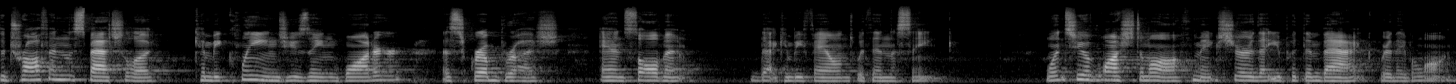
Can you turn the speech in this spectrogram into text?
The trough and the spatula can be cleaned using water, a scrub brush, and solvent that can be found within the sink. Once you have washed them off, make sure that you put them back where they belong.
